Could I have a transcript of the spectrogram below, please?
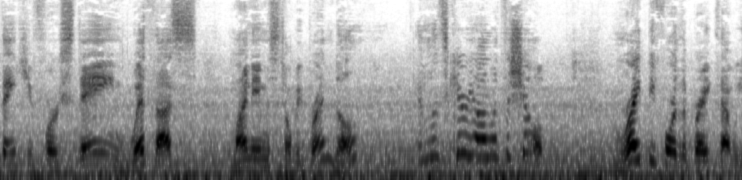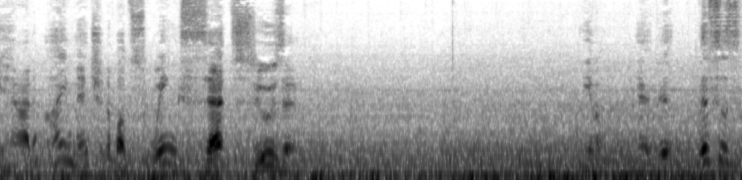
Thank you for staying with us. My name is Toby Brendel, and let's carry on with the show. Right before the break that we had, I mentioned about Swing Set Susan you know, it, it, this is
